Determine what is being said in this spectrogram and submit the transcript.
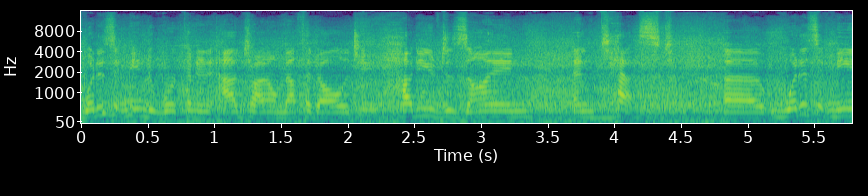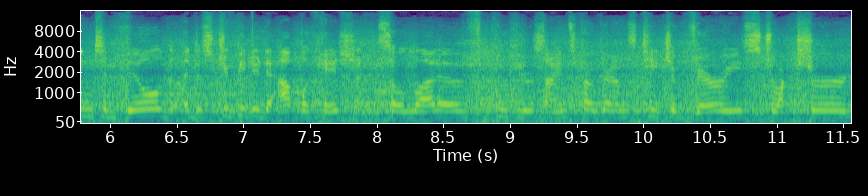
what does it mean to work in an agile methodology? How do you design and test? Uh, what does it mean to build a distributed application? So a lot of computer science programs teach a very structured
